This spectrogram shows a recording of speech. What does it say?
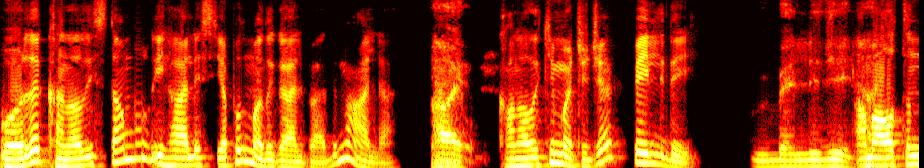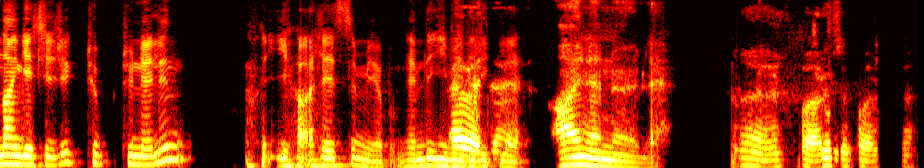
Bu arada Kanal İstanbul ihalesi yapılmadı galiba değil mi hala? Yani Hayır. Kanalı kim açacak belli değil. Belli değil. Ama hayır. altından geçecek tüp tünelin ihalesi mi yapın? Hem de ivedilikle. Evet, evet. Aynen öyle. Evet parça parça.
